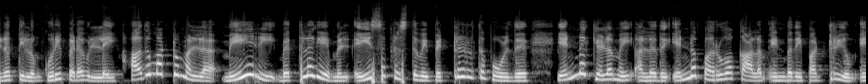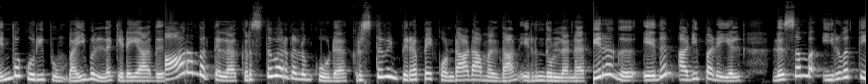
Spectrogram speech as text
இடத்திலும் குறிப்பிடவில்லை. அது மட்டுமல்ல மேரி பெத்லகேமில் இயேசு கிறிஸ்துவை பெற்றெடுத்த பொழுது என்ன கிழமை அல்லது என்ன பருவ காலம் என்பதை பற்றியும் எந்த குறிப்பும் பைபிள்ல கிடையாது. ஆரம்பத்துல கிறிஸ்தவர்களும் கூட கிறிஸ்துவின் பிறப்பை கொண்டாடாமல் தான் இருந்துள்ளனர். பிறகு எதன் அடிப்படையில் டிசம்பர் இருபத்தி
